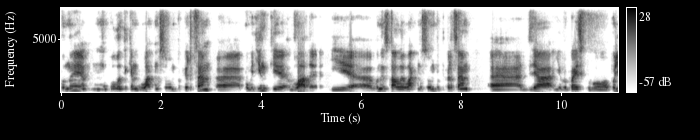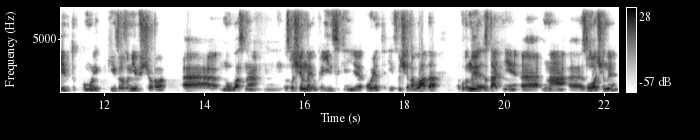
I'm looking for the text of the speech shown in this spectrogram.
вони були таким лакмусовим папірцем е, поведінки влади, і е, вони стали лакмусовим папірцем для європейського політикуму, який зрозумів, що е, ну, власне злочинний український уряд і злочинна влада вони здатні е, на е, злочини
